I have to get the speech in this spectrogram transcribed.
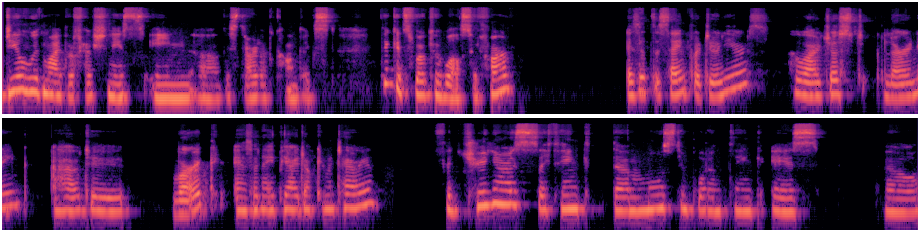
deal with my perfectionists in uh, the startup context. I think it's working well so far. Is it the same for juniors who are just learning how to work as an API documentarian? For juniors, I think the most important thing is uh,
